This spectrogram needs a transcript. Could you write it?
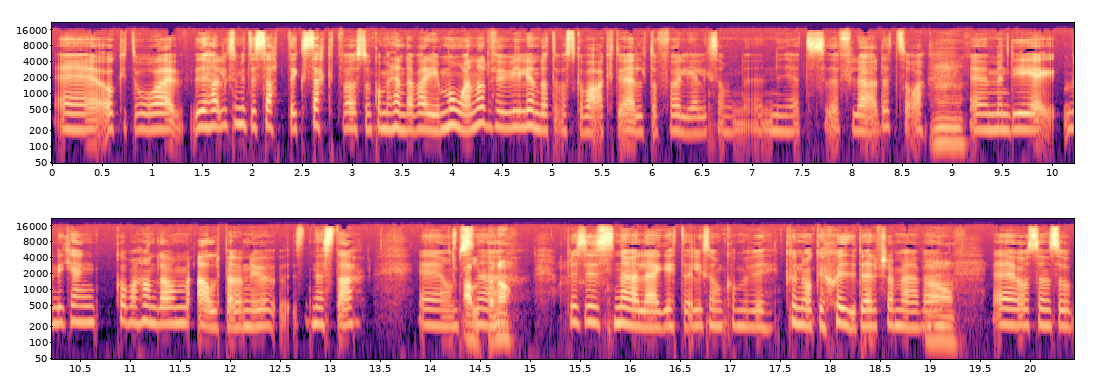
Eh, och då, vi har liksom inte satt exakt vad som kommer hända varje månad för vi vill ändå att det ska vara aktuellt och följa liksom, eh, nyhetsflödet. Så. Mm. Eh, men, det, men det kan komma handla om Alperna nu nästa. Eh, om snö. Alperna. Precis, snöläget, liksom kommer vi kunna åka skidor framöver. Ja. Eh, och sen så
